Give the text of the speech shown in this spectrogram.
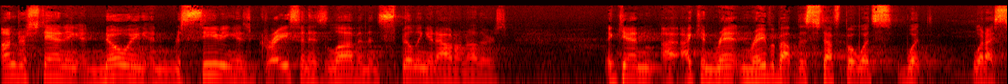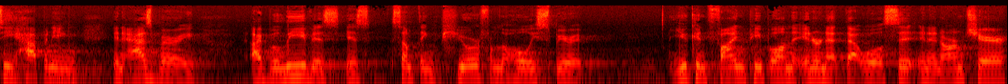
understanding and knowing and receiving His grace and His love and then spilling it out on others. Again, I, I can rant and rave about this stuff, but what's, what what I see happening in Asbury, I believe is, is something pure from the Holy Spirit. You can find people on the internet that will sit in an armchair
